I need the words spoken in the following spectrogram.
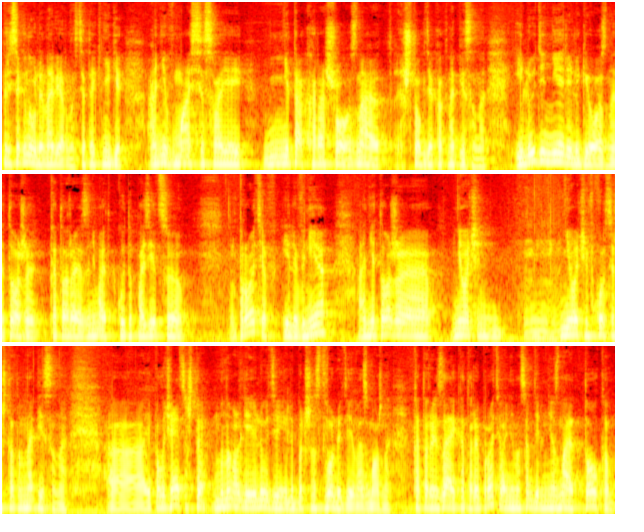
присягнули на верность этой книге, они в массе своей не так хорошо знают, что где как написано. И люди нерелигиозные тоже, которые занимают какую-то позицию против или вне, они тоже не очень не очень в курсе, что там написано. А, и получается, что многие люди, или большинство людей, возможно, которые за и которые против, они на самом деле не знают толком,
